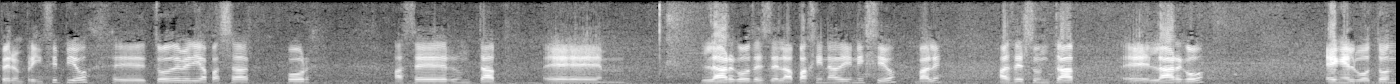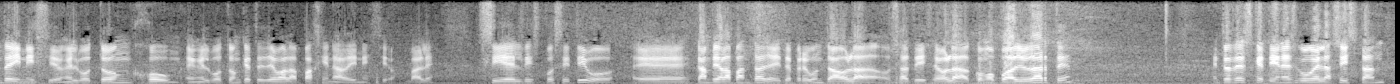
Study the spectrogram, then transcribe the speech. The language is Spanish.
Pero en principio eh, todo debería pasar por hacer un tap eh, largo desde la página de inicio, ¿vale? Haces un tap eh, largo en el botón de inicio, en el botón Home, en el botón que te lleva a la página de inicio, ¿vale? Si el dispositivo eh, cambia la pantalla y te pregunta, hola, o sea, te dice, hola, ¿cómo puedo ayudarte? Entonces que tienes Google Assistant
